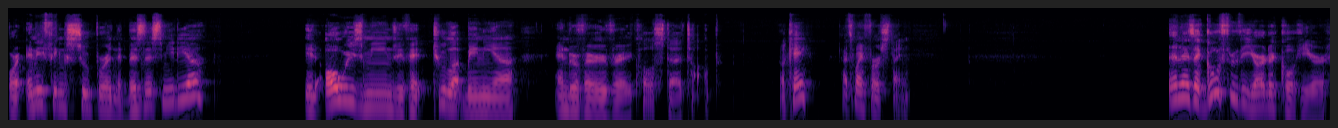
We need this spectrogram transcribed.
or anything super in the business media, it always means we've hit tulip mania and we're very, very close to top. Okay? That's my first thing. And as I go through the article here,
